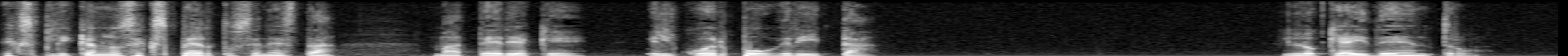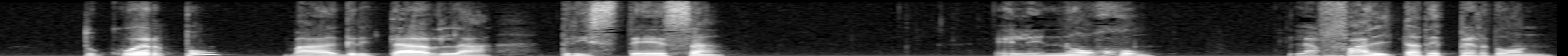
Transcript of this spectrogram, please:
Explican los expertos en esta materia que el cuerpo grita lo que hay dentro. Tu cuerpo va a gritar la tristeza, el enojo, la falta de perdón.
